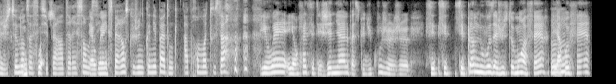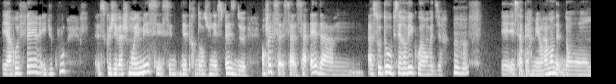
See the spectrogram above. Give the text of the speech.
justement ça c'est super intéressant ah c'est une expérience que je ne connais pas donc apprends-moi tout ça et ouais et en fait c'était génial parce que du coup je, je c'est plein de nouveaux ajustements à faire et à mhm. refaire et à refaire et du coup ce que j'ai vachement aimé, c'est d'être dans une espèce de. En fait, ça, aide à, s'auto-observer, quoi, on va dire. Mm-hmm. Et, ça permet vraiment d'être dans.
